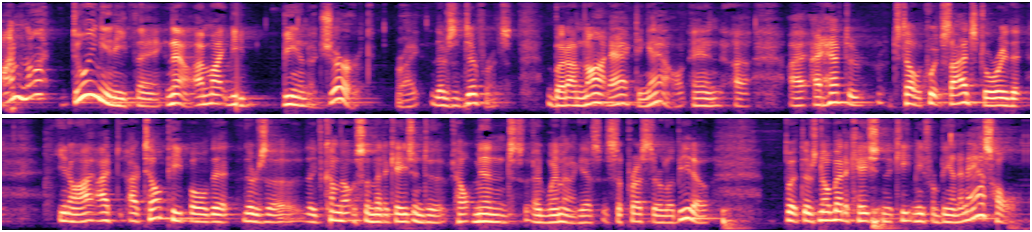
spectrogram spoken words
I'm not doing anything now. I might be being a jerk, right? There's a difference, but I'm not acting out. And uh, I, I, have to tell a quick side story that." You know, I, I, I, tell people that there's a they've come up with some medication to help men and women, I guess, suppress their libido but there's no medication to keep me from being an asshole.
